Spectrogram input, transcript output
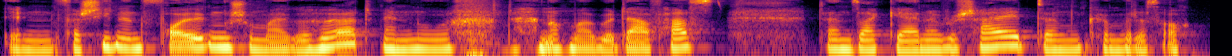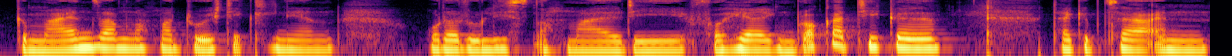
in verschiedenen Folgen schon mal gehört. Wenn du da nochmal Bedarf hast, dann sag gerne Bescheid. Dann können wir das auch gemeinsam nochmal durchdeklinieren oder du liest nochmal die vorherigen Blogartikel. Da gibt's ja ein,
